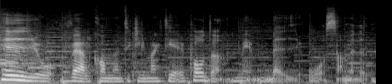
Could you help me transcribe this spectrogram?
Hej och välkommen till Klimakteriepodden med mig, Åsa Melin.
